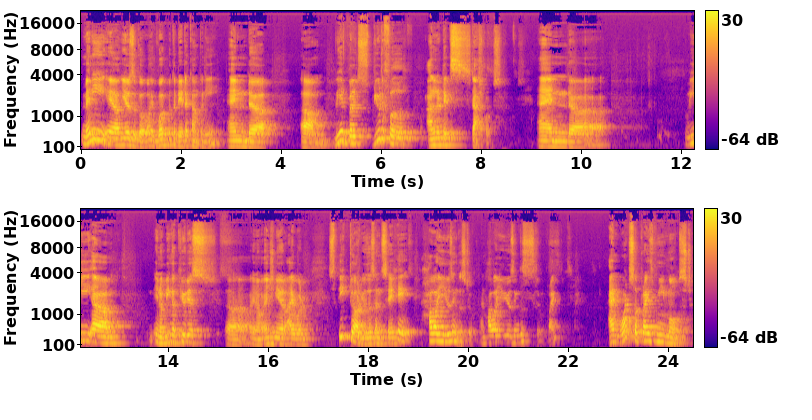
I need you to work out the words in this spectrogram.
many uh, years ago, I worked with a data company, and uh, um, we had built beautiful analytics dashboards, and uh, we, um, you know, being a curious, uh, you know, engineer, I would speak to our users and say, "Hey, how are you using this tool? And how are you using this tool?" Right? And what surprised me most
